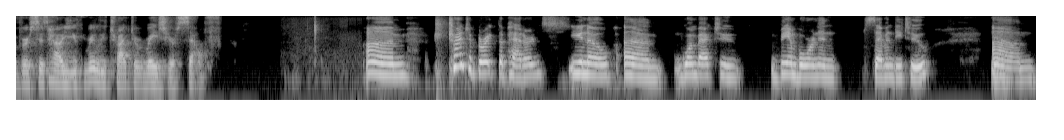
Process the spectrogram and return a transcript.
versus how you've really tried to raise yourself? Um, trying to break the patterns, you know, um, going back to being born in 72, yeah. um,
